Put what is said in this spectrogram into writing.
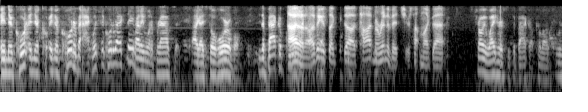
And their court and their and their quarterback. What's the quarterback's name? I don't even want to pronounce it. That guy's so horrible. He's a backup. I don't know. I think it's like uh, Todd Marinovich or something like that. Charlie Whitehurst is the backup. Come on, we're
